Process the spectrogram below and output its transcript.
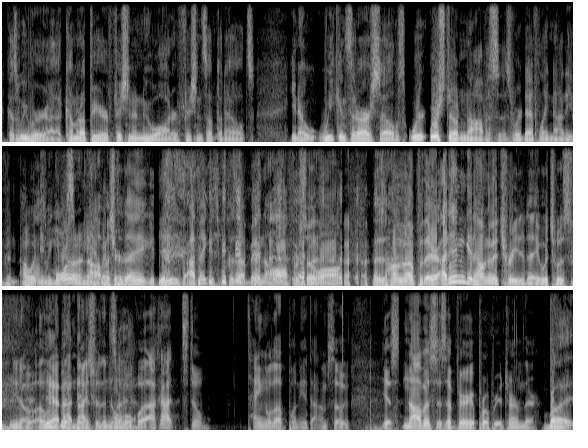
because we were uh, coming up here fishing in new water, fishing something else. You know, we consider ourselves we're we're still novices. We're definitely not even. I wouldn't I was even more than a novice amateur. today. Good grief. I think it's because I've been off for so long. It's hung up there. I didn't get hung in a tree today, which was you know a little Yeah, bit nicer than So, normal. yeah. But I got still tangled up plenty of times. So yes, novice is a very appropriate term there. but you-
